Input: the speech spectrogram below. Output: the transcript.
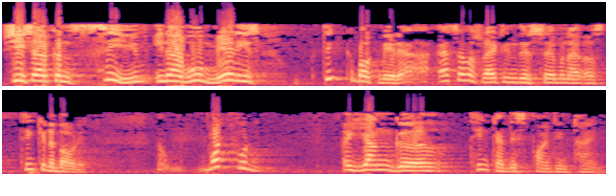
She shall conceive in her womb. Mary's, think about Mary. As I was writing this sermon, I was thinking about it. What would a young girl think at this point in time?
